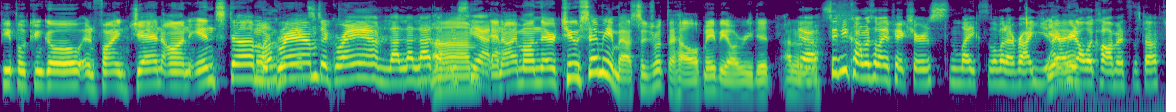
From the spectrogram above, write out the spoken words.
people can go and find Jen on Insta, On. Instagram, la la la, Um, Luciana. and I'm on there too. Send me a message. What the hell? Maybe I'll read it. I don't yeah, know. send me comments on my pictures and likes and whatever. I, I read yeah. all the comments and stuff.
